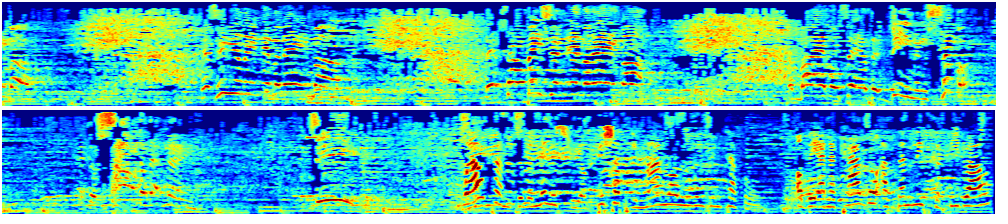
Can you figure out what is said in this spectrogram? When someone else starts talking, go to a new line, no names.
name of. There's healing in the name of. There's salvation in the name of. The Bible says that demons tremble at the sound of that name. Jesus.
Welcome to the ministry of Bishop Emmanuel Louis Intefel of the Anagkazo Assembly Cathedral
